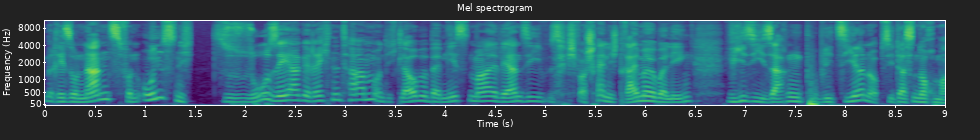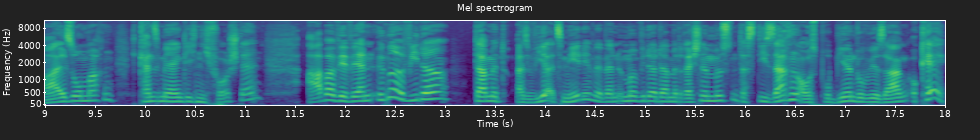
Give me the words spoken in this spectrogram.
Resonanz von uns nicht so sehr gerechnet haben. Und ich glaube, beim nächsten Mal werden sie sich wahrscheinlich dreimal überlegen, wie sie Sachen publizieren, ob sie das nochmal so machen. Ich kann es mir eigentlich nicht vorstellen. Aber wir werden immer wieder damit, also wir als Medien, wir werden immer wieder damit rechnen müssen, dass die Sachen ausprobieren, wo wir sagen, okay,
